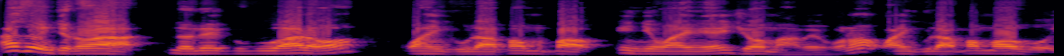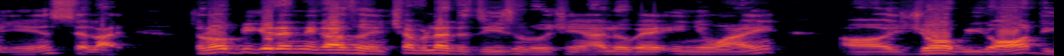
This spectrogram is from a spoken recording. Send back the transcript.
အဲ့ဆိုရင်ကျွန်တော်ကလော်လေကူကူကတော့ ဝိုင်ကူလာပေါက်မပေါက်အင်ဂျင်ဝိုင်းလည်းရောမှာပဲပေါ့နော်ဝိုင်ကူလာပေါက်ပေါက်ကိုအရင်စစ်လိုက်ကျွန်တော်ပြီးခဲ့တဲ့နှစ်ကဆိုရင် Chevrolet တစည်းဆိုလို့ရှိရင်အဲ့လိုပဲအင်ဂျင်ဝိုင်းအာယော့ပြီးတော့ဒီ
